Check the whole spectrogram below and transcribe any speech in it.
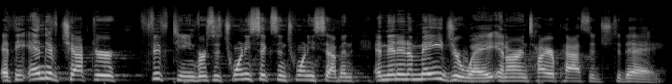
at the end of chapter 15, verses 26 and 27, and then in a major way in our entire passage today.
